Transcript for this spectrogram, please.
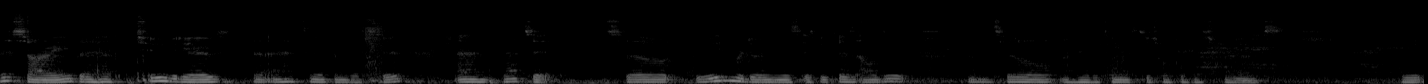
bit sorry, but I have two videos that I have to make unlisted, and that's it. So, the reason we're doing this is because I'll do it until I have a chance to talk with my France, who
